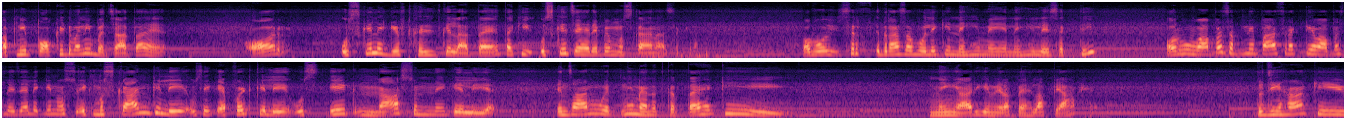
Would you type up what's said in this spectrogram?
अपनी पॉकेट मनी बचाता है और उसके लिए गिफ्ट खरीद के लाता है ताकि उसके चेहरे पे मुस्कान आ सके। और वो सिर्फ़ इतना सा बोले कि, नहीं, मैं ये नहीं ले सकती और वो वापस अपने पास रख के वापस ले जाए, लेकिन उस एक मुस्कान के लिए, उस एक एफर्ट के लिए, उस एक ना सुनने के लिए इंसान वो इतनी मेहनत करता है कि नहीं यार, ये मेरा पहला प्यार है। तो जी हाँ कि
